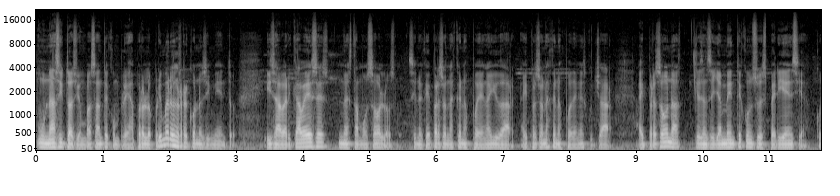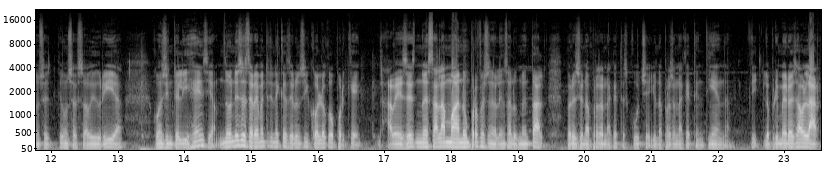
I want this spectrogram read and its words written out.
una situación bastante compleja. Pero lo primero es el reconocimiento y saber que a veces no estamos solos, sino que hay personas que nos pueden ayudar, hay personas que nos pueden escuchar, hay personas que sencillamente con su experiencia, con su, con su, sabiduría, con su inteligencia, no necesariamente tiene que ser un psicólogo porque a veces no está a la mano un profesional en salud mental, pero es una persona que te escuche y una persona que te entienda. Lo primero es hablar,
